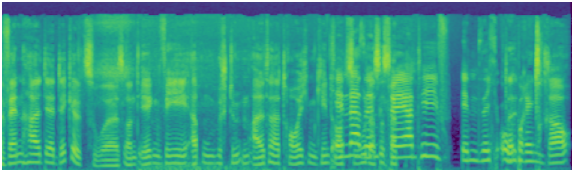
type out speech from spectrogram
wenn halt der Deckel zu ist und irgendwie ab einem bestimmten Alter traue ich dem Kind Kinder auch zu, dass es halt kreativ in sich umbringen. traue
